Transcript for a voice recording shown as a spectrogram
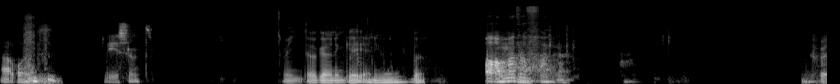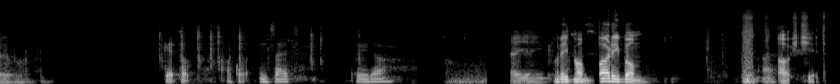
That was. Decent. I mean, they're going in gate anyway, but oh, motherfucker. Incredible. Get top. I've got inside. There you go. Yeah, yeah, you can. body bomb, body bomb. Nice. Oh shit.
